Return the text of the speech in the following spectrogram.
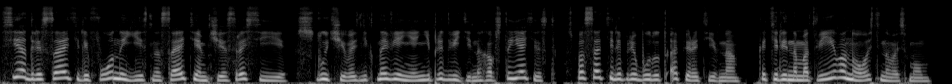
Все адреса и телефоны есть на сайте МЧС России. В случае возникновения непредвиденных обстоятельств спасатели прибудут оперативно. Катерина Матвеева, новости на восьмом.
